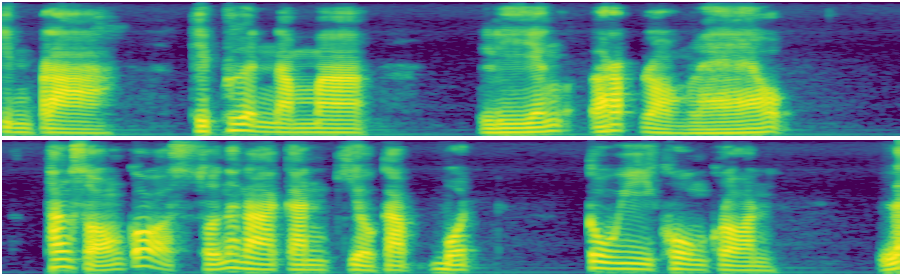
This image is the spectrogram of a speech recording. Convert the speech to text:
กินปลาที่เพื่อนนำมาเลี้ยงรับรองแล้ว ทั้งสองก็สนทนากันเกี่ยวกับบทกวีโครงกรอนแล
